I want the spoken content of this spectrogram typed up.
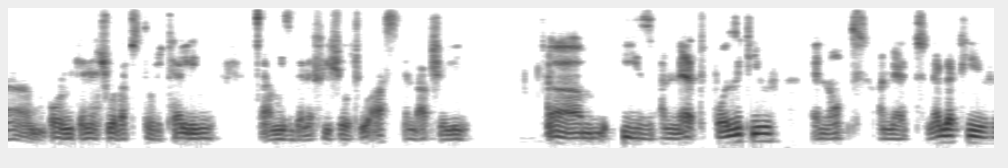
um, or we can ensure that storytelling um, is beneficial to us and actually um, is a net positive and not a net negative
